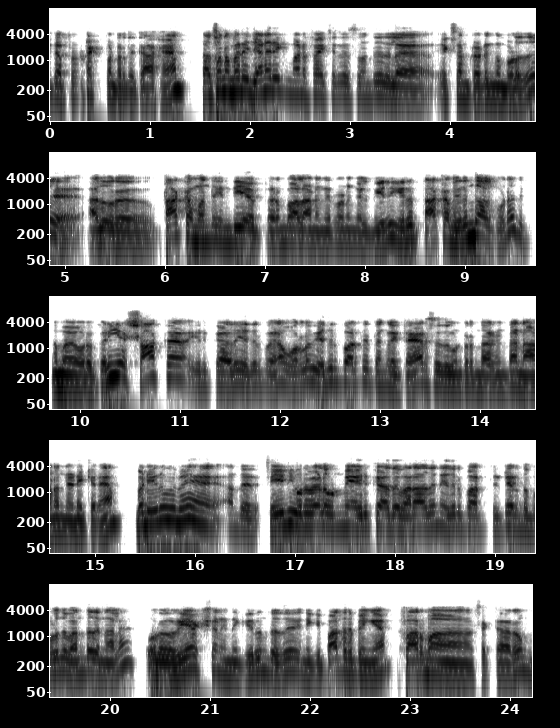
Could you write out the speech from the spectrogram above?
இதை ப்ரொடெக்ட் பண்றதுக்காக. நான் சொன்ன மாதிரி ஜெனரிக் மேனுஃபேக்சரர்ஸ் வந்து இதுல எக்ஸாம் எடுங்கும் பொழுது அது ஒரு தாக்கம் வந்து இந்திய பெரும்பாலான நிறுவனங்கள் மீது இரு தாக்கம் இருந்தால் கூட அது நம்ம ஒரு பெரிய ஷாக்கா இருக்காது எதிர்பார்க்க ஓரளவு எதிர்பார்த்து தங்களை தயார் செய்து கொண்டிருந்தாருன்னு தான் நானும் நினைக்கிறேன். பட் இருந்துமே அந்த செய்தி ஒருவேளை உண்மையா இருக்காது வராதுன்னு எதிர்பார்த்துக்கிட்டே இருந்த பொழுது வந்ததுனால ஒரு ரியாக்ஷன் இன்னைக்கு இருந்தது. இன்னைக்கு பார்த்திருப்பீங்க ஃபார்மா செக்டாரும்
